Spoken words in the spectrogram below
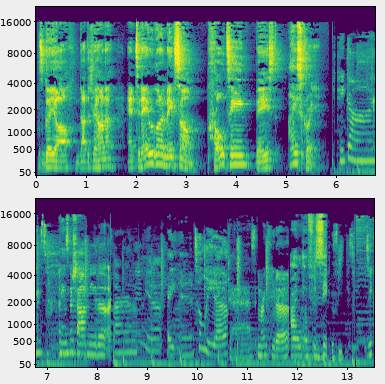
What's good, y'all? Dr. Trehunna, and today we're gonna make some protein-based ice cream. Hey guys, My name is Michelle. Anita, Sarah, Julia, Peyton, Talia, Jazz, Marquita. I'm a physique. Zeke,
